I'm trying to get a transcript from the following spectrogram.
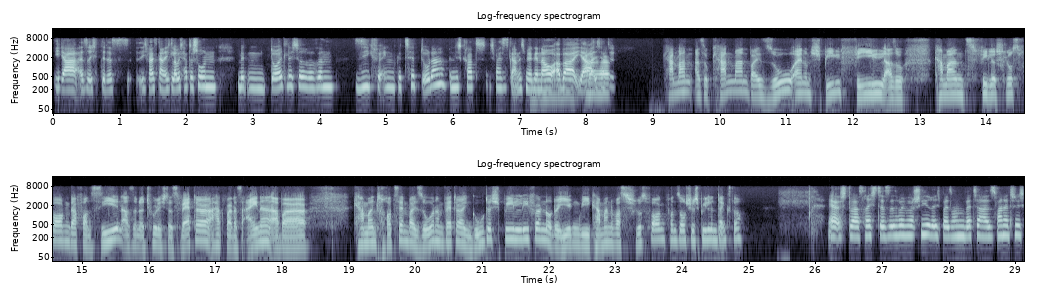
ja, also ich das, ich weiß gar nicht, ich glaube, ich hatte schon mit einem deutlicheren Sieg für England getippt, oder? Bin ich gerade, ich weiß es gar nicht mehr genau, aber ja, aber, ich hatte kann man, also kann man bei so einem Spiel viel, also kann man viele Schlussfolgerungen davon ziehen? Also natürlich das Wetter hat war das eine, aber kann man trotzdem bei so einem Wetter ein gutes Spiel liefern oder irgendwie kann man was Schlussfolgerungen von solchen Spielen, denkst du? Ja, du hast recht, das ist immer schwierig bei so einem Wetter. Es waren natürlich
